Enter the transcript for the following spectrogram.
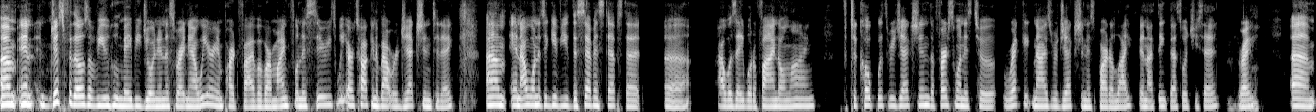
Um, and and just for those of you who may be joining us right now, we are in part five of our mindfulness series. We are talking about rejection today. Um, and I wanted to give you the seven steps that uh, I was able to find online to cope with rejection. The first one is to recognize rejection is part of life. And I think that's what you said, right? Um,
